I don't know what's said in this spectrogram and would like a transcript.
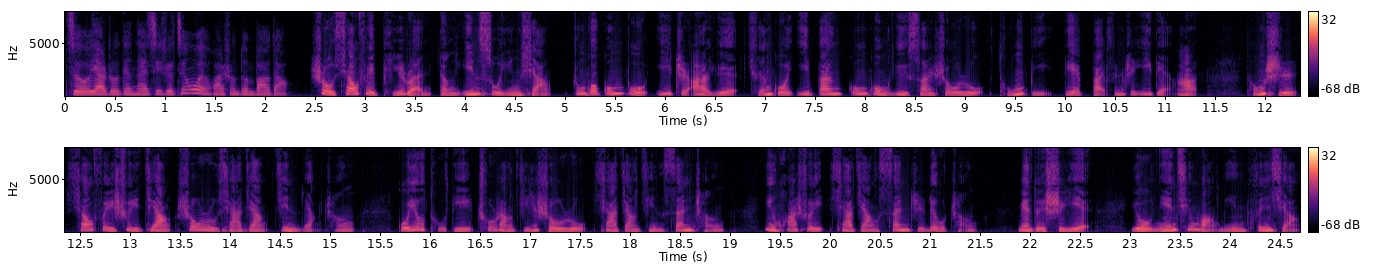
自由亚洲电台记者金伟华盛顿报道：受消费疲软等因素影响。中国公布一至二月全国一般公共预算收入同比跌百分之一点二，同时消费税降收入下降近两成，国有土地出让金收入下降近三成，印花税下降三至六成。面对失业，有年轻网民分享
